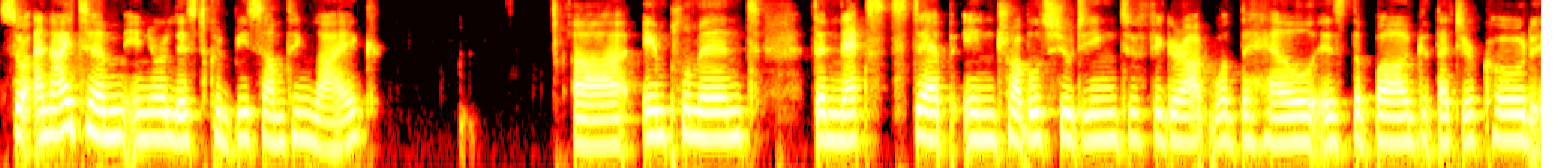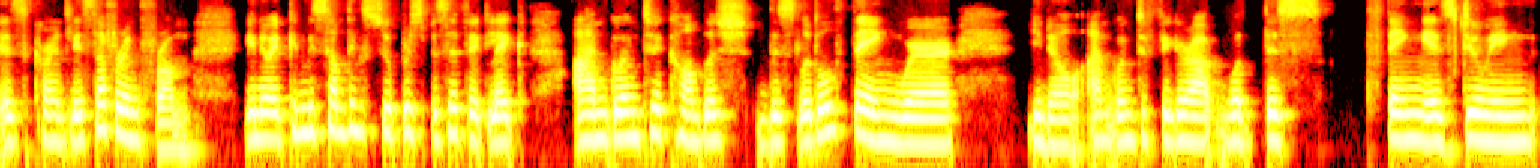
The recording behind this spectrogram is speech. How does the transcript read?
So, an item in your list could be something like uh, implement the next step in troubleshooting to figure out what the hell is the bug that your code is currently suffering from. You know, it can be something super specific, like I'm going to accomplish this little thing where, you know, I'm going to figure out what this thing is doing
